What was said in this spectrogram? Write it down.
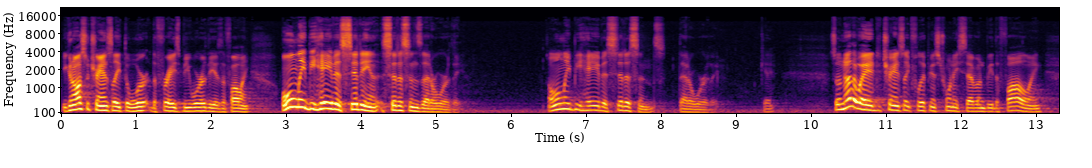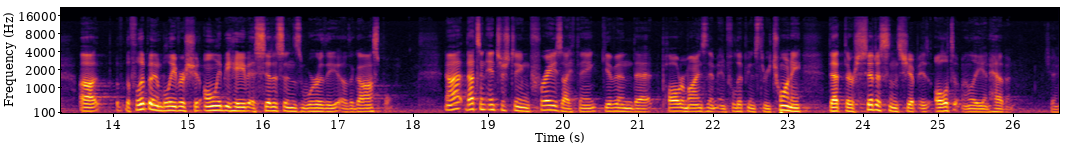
You can also translate the, word, the phrase be worthy as the following Only behave as city, citizens that are worthy. Only behave as citizens that are worthy. Okay? So, another way to translate Philippians 27 would be the following uh, The Philippian believers should only behave as citizens worthy of the gospel. Now, that's an interesting phrase, I think, given that Paul reminds them in Philippians 3.20 that their citizenship is ultimately in heaven. Okay?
